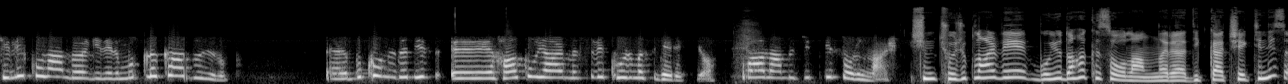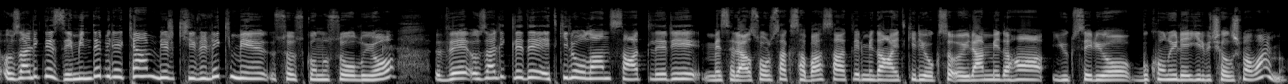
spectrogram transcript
kirlilik olan bölgeleri mutlaka duyurup e, bu konuda bir e, halka uyarması ve koruması gerekiyor. Bu anlamda ciddi sorun var. Şimdi çocuklar ve boyu daha kısa olanlara dikkat çektiniz. Özellikle zeminde biriken bir kirlilik mi söz konusu oluyor? Ve özellikle de etkili olan saatleri mesela sorsak sabah saatleri mi daha etkili yoksa öğlen mi daha yükseliyor? Bu konuyla ilgili bir çalışma var mı?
